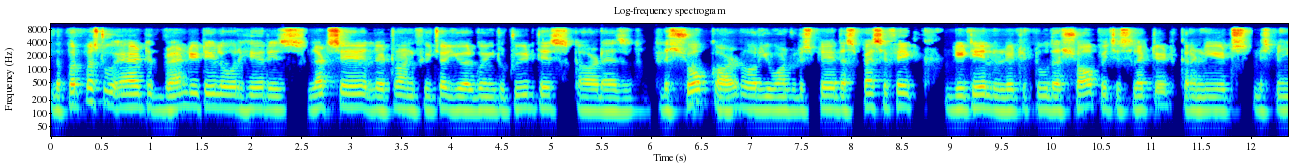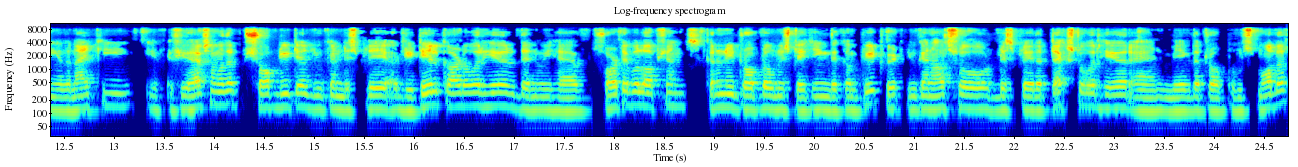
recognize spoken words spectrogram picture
The purpose to add brand detail over here is let's say later on in future you are going to treat this card as the shop card or you want to display the specific detail related to the shop which is selected. Currently it's displaying as a nike. If, if you have some other shop detail you can display a detail card over here. Then we have sortable options. Currently drop down is taking the complete width. You can also display the text over here and make the drop down smaller.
